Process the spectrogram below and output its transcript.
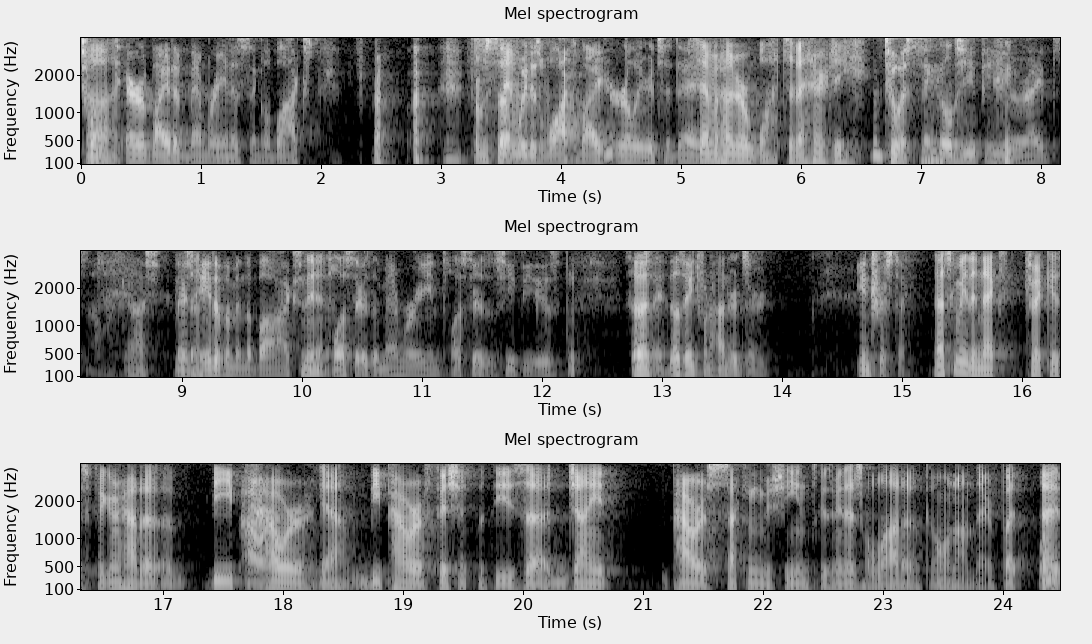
12 terabyte of memory in a single box from, from something we just walked by earlier today Seven hundred watts of energy. to a single GPU, right? Oh my gosh. There's eight of them in the box, and Yeah. plus there's the memory, and plus there's the CPUs. So those, those H100s are interesting. That's gonna be the next trick is figuring how to be power, yeah, be power efficient with these uh, giant power sucking machines. Because I mean, there's a lot of going on there. But Well, uh,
